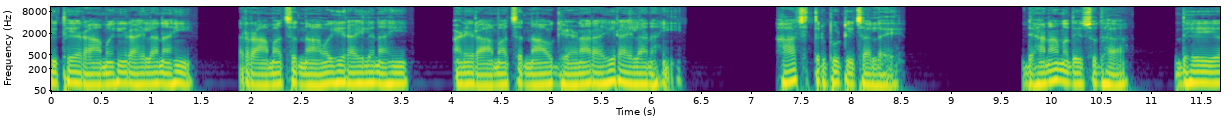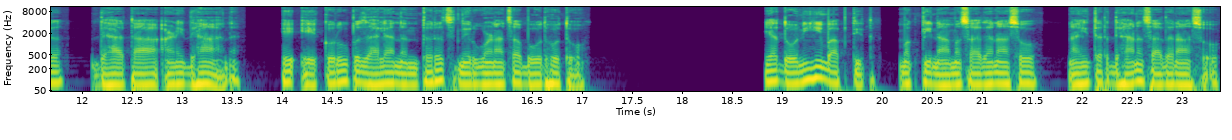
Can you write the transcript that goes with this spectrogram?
तिथे रामही राहिला नाही रामाचं नावही राहिलं नाही आणि रामाचं नाव घेणाराही राहिला नाही. हाच त्रिपुटीचा लय. ध्यानामध्ये सुद्धा ध्येय ध्याता आणि ध्यान हे एकरूप झाल्यानंतरच निर्गुणाचा बोध होतो. या दोन्हीही बाबतीत मग ती नामसाधना असो नाहीतर ध्यानसाधना असो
